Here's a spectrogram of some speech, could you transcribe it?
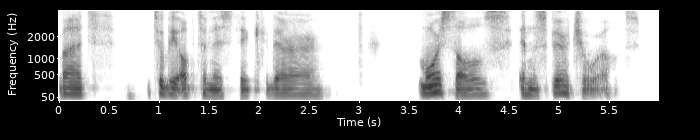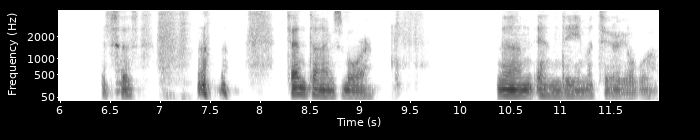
but to be optimistic, there are more souls in the spiritual world. It says 10 times more than in the material world.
